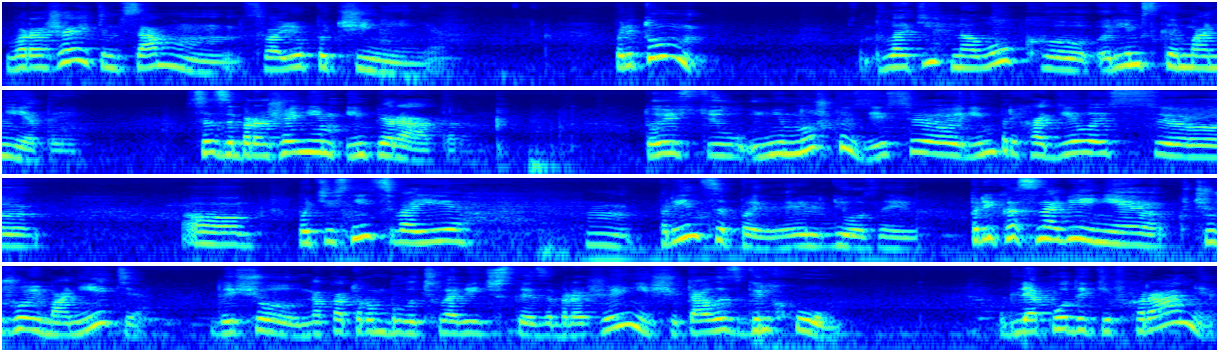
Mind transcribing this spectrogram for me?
выражая тем самым свое подчинение. Притом платить налог э, римской монетой с изображением императора. То есть немножко здесь э, им приходилось Э, потеснить свои принципы религиозные. Прикосновение к чужой монете, да еще на котором было человеческое изображение, считалось грехом. Для подати в храме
